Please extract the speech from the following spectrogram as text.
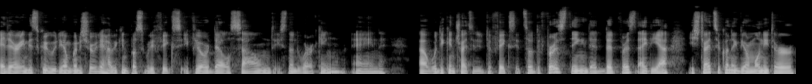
Hey there, in this quick video I'm going to show you how you can possibly fix if your Dell sound is not working and uh, what you can try to do to fix it. So the first thing, that the first idea is try to connect your monitor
